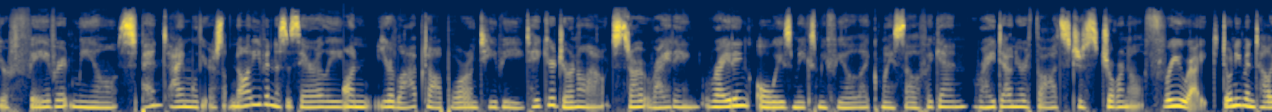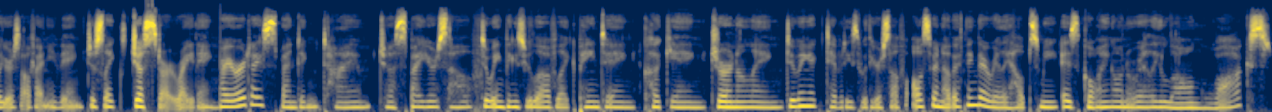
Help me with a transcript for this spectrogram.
your favorite meal. Spend time with yourself, not even necessarily on your laptop or on TV. Take your journal out, start writing. Writing always makes me feel like myself again. Write down your thoughts, just journal, free write. Don't even tell yourself anything. Just like, just start writing. Prioritize spending time just by yourself, doing things you love like painting, cooking, journaling, doing activities with yourself. Also, another thing that really helps me is going on really long walks.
